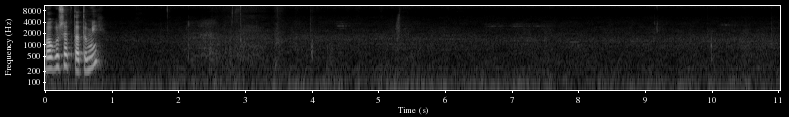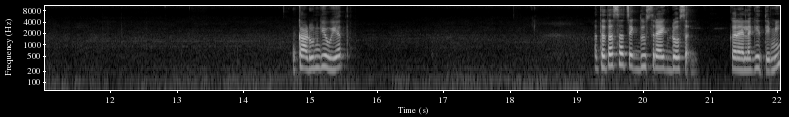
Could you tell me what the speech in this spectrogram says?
बघू शकता तुम्ही. काढून घेऊयात. आता तसाच एक दुसरा एक डोसा करायला घेते मी.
